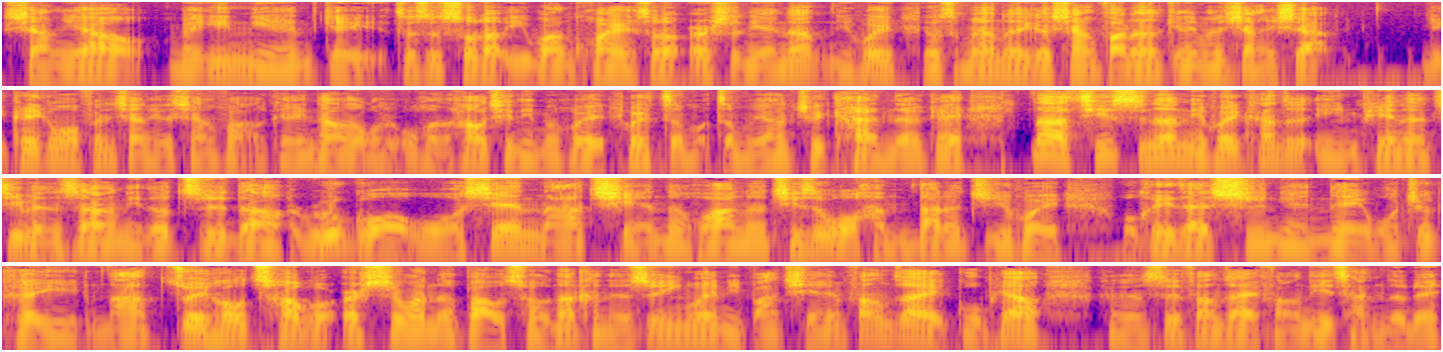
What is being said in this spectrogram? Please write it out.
想要每一年给，就是收到一万块，收到二十年呢？你会有什么样的？一个想法呢，给你们想一下。也可以跟我分享你的想法。OK，那我我很好奇你们会会怎么怎么样去看的。OK，那其实呢，你会看这个影片呢，基本上你都知道，如果我先拿钱的话呢，其实我很大的机会，我可以在十年内我就可以拿最后超过二十万的报酬。那可能是因为你把钱放在股票，可能是放在房地产，对不对？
